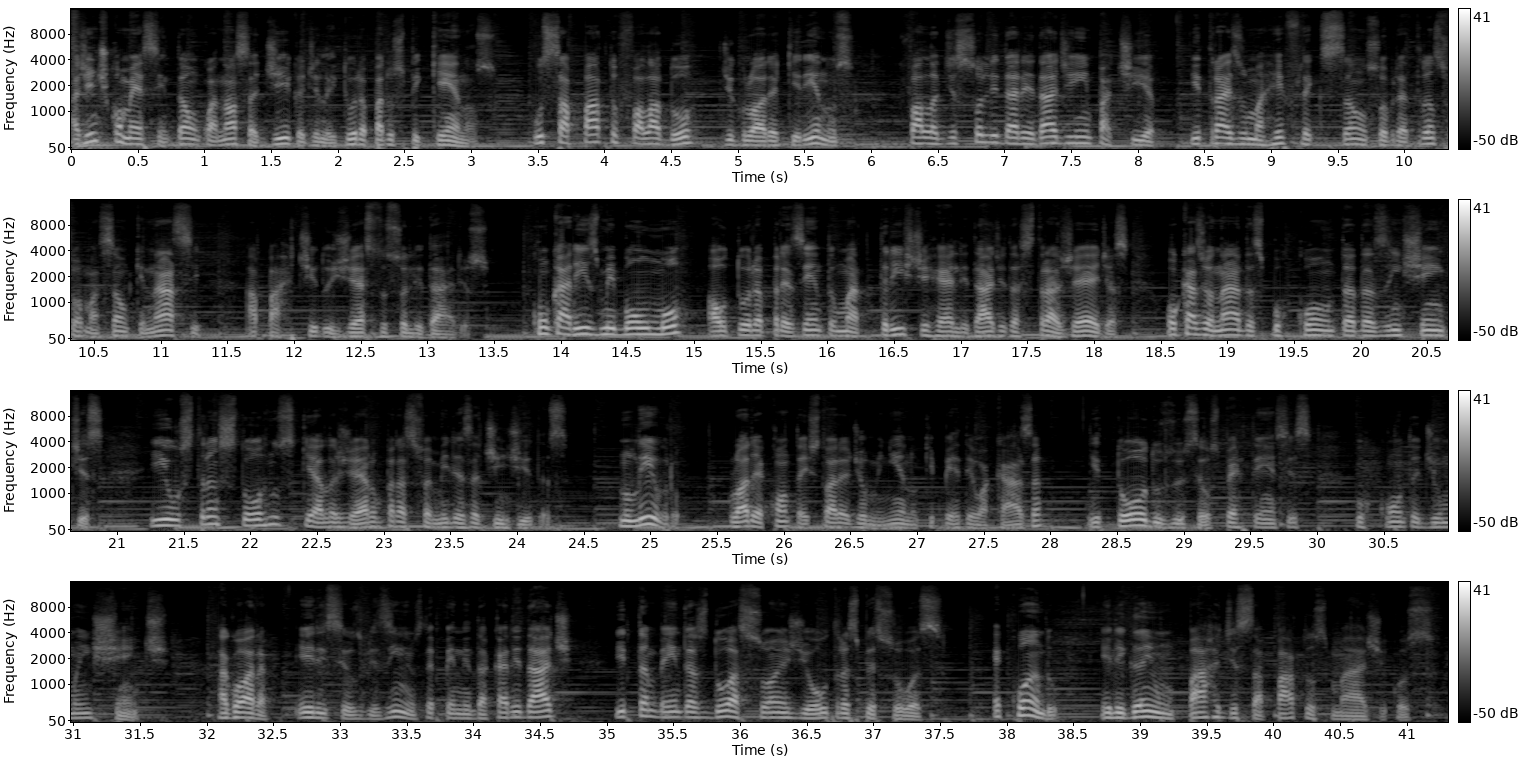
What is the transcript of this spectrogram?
A gente começa então com a nossa dica de leitura para os pequenos. O Sapato Falador, de Glória Quirinos, fala de solidariedade e empatia e traz uma reflexão sobre a transformação que nasce a partir dos gestos solidários. Com carisma e bom humor, a autora apresenta uma triste realidade das tragédias ocasionadas por conta das enchentes e os transtornos que elas geram para as famílias atingidas. No livro, Glória conta a história de um menino que perdeu a casa e todos os seus pertences por conta de uma enchente. Agora, ele e seus vizinhos dependem da caridade e também das doações de outras pessoas. É quando ele ganha um par de sapatos mágicos.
